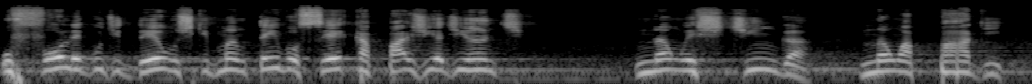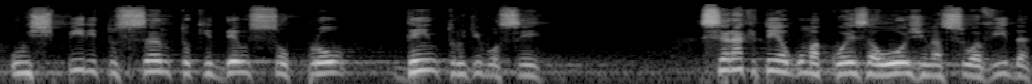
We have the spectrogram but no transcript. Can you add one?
o fôlego de Deus que mantém você capaz de ir adiante. Não extinga, não apague o Espírito Santo que Deus soprou dentro de você. Será que tem alguma coisa hoje na sua vida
